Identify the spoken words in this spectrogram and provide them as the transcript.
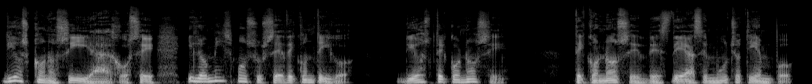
Dios conocía a José, y lo mismo sucede contigo. Dios te conoce te conoce desde hace mucho tiempo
